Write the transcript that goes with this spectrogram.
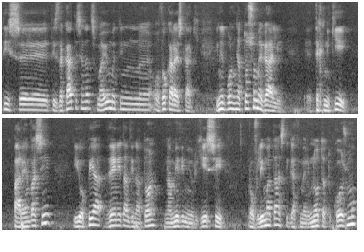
της, ε, της 19ης Μαΐου με την ε, οδό Καραϊσκάκη. Είναι λοιπόν μια τόσο μεγάλη ε, τεχνική παρέμβαση η οποία δεν ήταν δυνατόν να μην δημιουργήσει προβλήματα στην καθημερινότητα του κόσμου.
